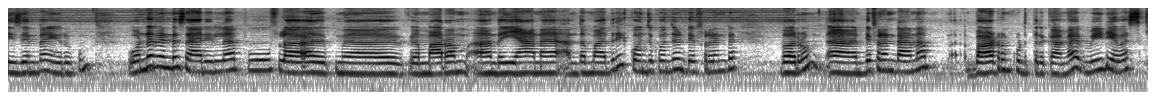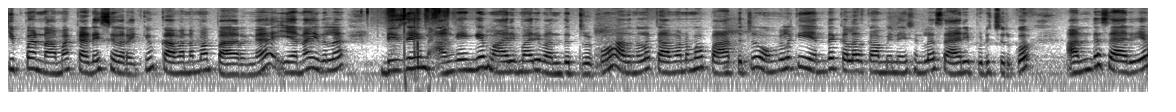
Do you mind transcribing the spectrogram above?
டிசைன் தான் இருக்கும். ஒன்று ரெண்டு சாரியில் பூ ஃப்ளா மரம் அந்த யானை அந்த மாதிரி கொஞ்சம் கொஞ்சம் டிஃப்ரெண்ட் வரும். டிஃப்ரெண்ட்டான பார்டரும் கொடுத்துருக்காங்க. வீடியோவை ஸ்கிப் பண்ணாமல் கடைசி வரைக்கும் கவனமாக பாருங்கள் ஏன்னா இதில் டிசைன் அங்கங்கே மாறி மாறி வந்துட்டுருக்கோம். அதனால் கவனமாக பார்த்துட்டு உங்களுக்கு எந்த கலர் காம்பினேஷனில் சாரீ பிடிச்சிருக்கோ அந்த சாரியை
